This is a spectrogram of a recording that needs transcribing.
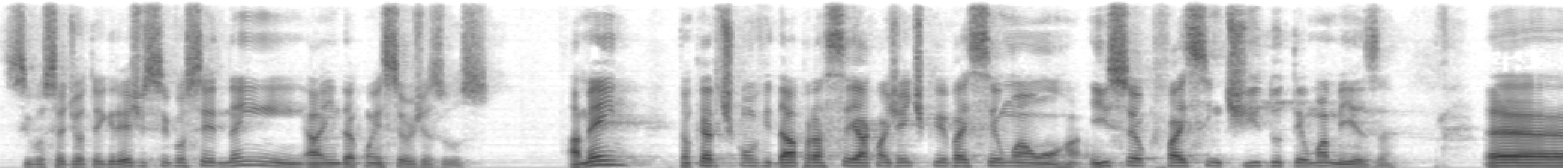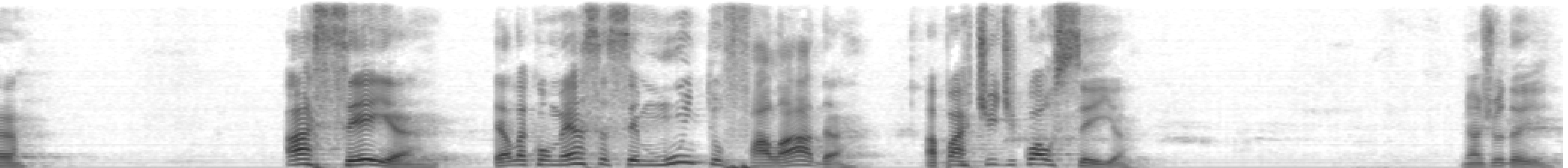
se você é de outra igreja, e se você nem ainda conheceu Jesus. Amém? Então quero te convidar para cear com a gente, que vai ser uma honra. Isso é o que faz sentido ter uma mesa. É... A ceia ela começa a ser muito falada a partir de qual ceia? Me ajuda aí.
